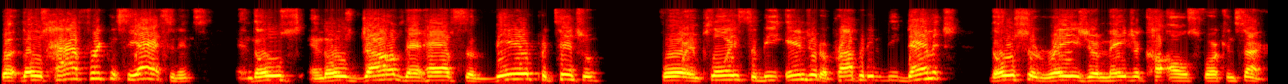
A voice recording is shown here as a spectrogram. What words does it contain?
But those high frequency accidents and those and those jobs that have severe potential for employees to be injured or property to be damaged, those should raise your major cause for concern.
